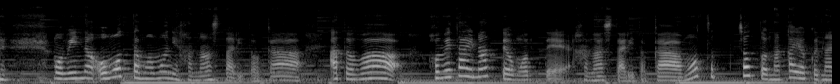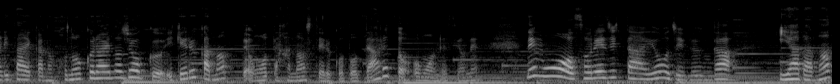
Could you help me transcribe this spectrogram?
もうみんな思ったままに話したりとかあとは褒めたいなって思って話したりとかもっとちょっと仲良くなりたいかなこのくらいのジョークいけるかなって思って話してることってあると思うんですよね。でもそれ自体を自分が嫌だなっ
